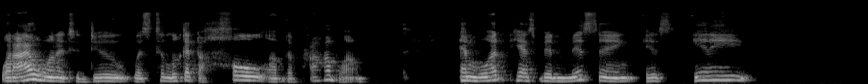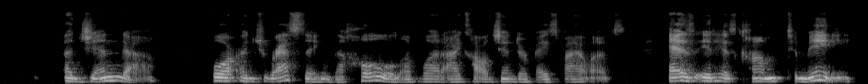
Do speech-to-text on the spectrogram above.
What I wanted to do was to look at the whole of the problem. And what has been missing is any agenda for addressing the whole of what I call gender based violence as it has come to me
